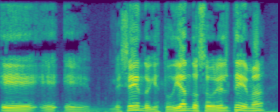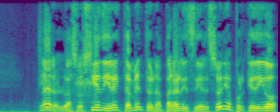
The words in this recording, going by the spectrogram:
eh, eh, leyendo y estudiando sobre el tema, claro, lo asocié directamente a una parálisis del sueño porque digo,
